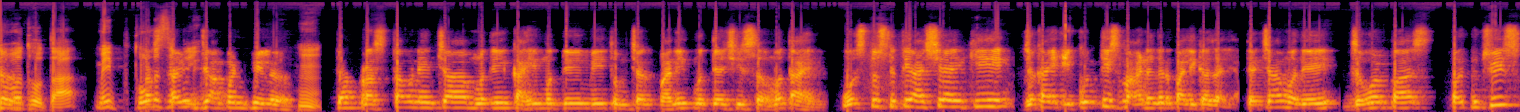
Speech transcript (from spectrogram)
होता. मी प्रस्तावित जे आपण केलं. त्या प्रस्तावनेच्या मध्ये काही मुद्दे मी तुमच्या अनेक मुद्द्यांशी सहमत आहे. वस्तुस्थिती अशी आहे की जे काही एकोणतीस महानगरपालिका झाल्या त्याच्यामध्ये जवळपास पंचवीस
